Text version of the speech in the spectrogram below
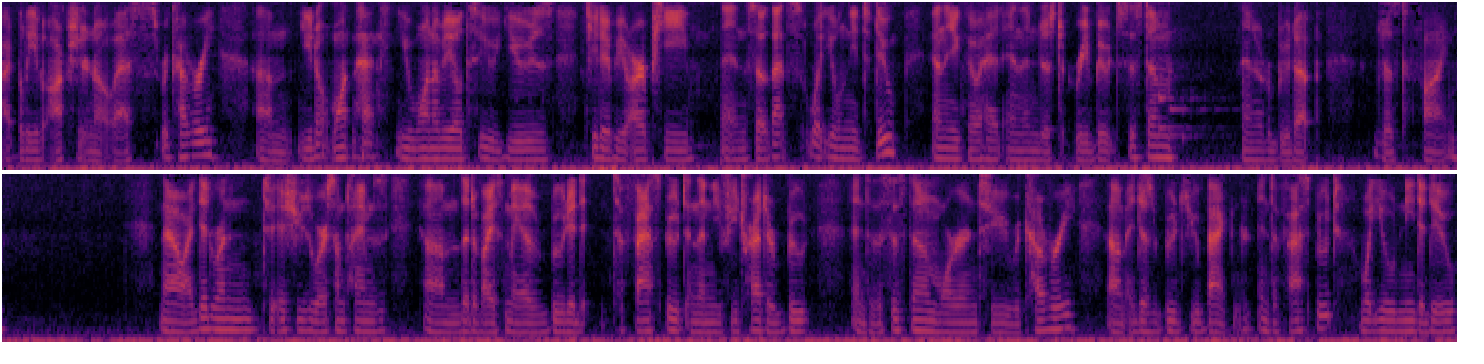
I believe, Oxygen OS recovery. Um, you don't want that. You want to be able to use TWRP and so that's what you'll need to do and then you can go ahead and then just reboot system and it'll boot up just fine. Now, I did run into issues where sometimes um, the device may have booted to fast boot, and then if you try to boot into the system or into recovery. Um, it just boots you back into fastboot. What you need to do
